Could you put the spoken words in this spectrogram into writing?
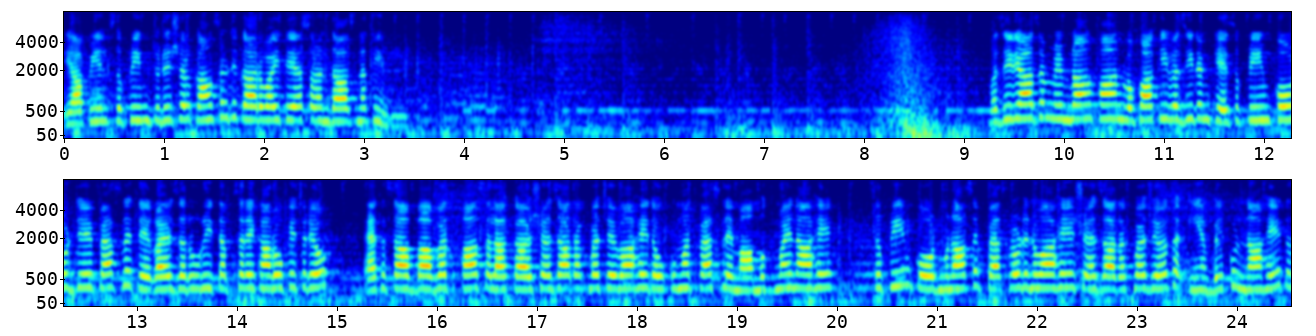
इहा अपील सुप्रीम जुडिशल काउंसिल जी कार्रवाई ते असरअंदाज़ न थींदी। वज़ीर आज़म इमरान ख़ान वफ़ाक़ी वज़ीरनि खे सुप्रीम कोर्ट जे फ़ैसिले ते गैर ज़रूरी तबसरे खां रोके छॾियो। एहतसाब बाबति ख़ासि सलाहकार शहज़ाद अकबर चयो आहे हुकूमत फ़ैसिले माँ मुतमइन आहे। सुप्रीम कोर्ट मुनासिब फ़ैसिलो ॾिनो आहे। शहज़ाद अकबर चयो त ईअं बिल्कुलु न आहे त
